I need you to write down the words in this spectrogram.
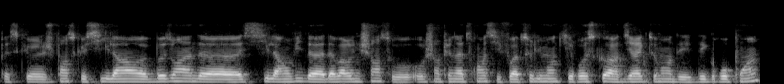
parce que je pense que s'il a besoin de, s'il a envie d'avoir une chance au, championnat de France, il faut absolument qu'il rescore directement des, gros points.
